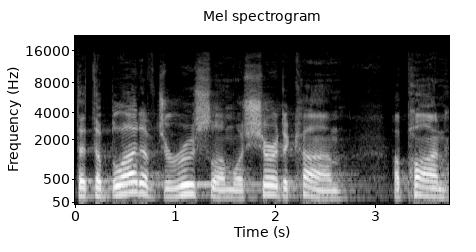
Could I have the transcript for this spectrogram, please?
that the blood of Jerusalem was sure to come upon,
